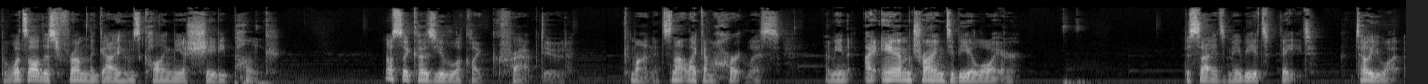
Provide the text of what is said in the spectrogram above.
But what's all this from the guy who's calling me a shady punk? Mostly because you look like crap, dude. Come on, it's not like I'm heartless. I mean, I am trying to be a lawyer. Besides, maybe it's fate. Tell you what,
